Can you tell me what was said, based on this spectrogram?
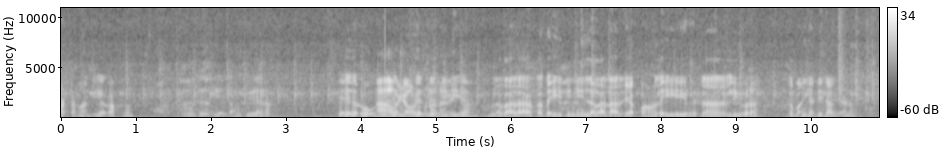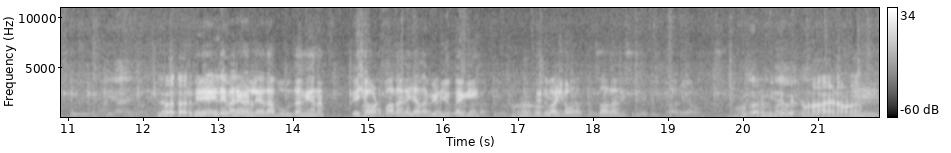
ਘੱਟ ਖਾਂਦੀ ਆ ਕੱਖ ਉਹਨੂੰ ਦੇ ਦਈਏ 10 ਵੀ ਦੇਣਾ ਫੇਰ ਆਹੋ, ਦੀ ਫੇਰ ਦੇ ਦੀ ਆ। ਲਗਾਤਾਰ ਤਾਂ ਦਈ ਦੀ ਨਹੀਂ ਲਗਾਤਾਰ ਜੇ ਆਪਾਂ ਹੁਣ ਦਈਏ ਫਿਰ ਤਾਂ ਲੀਵਰ ਦਵਾਈਆਂ ਦੀ ਲੱਗ ਜਾਣਾ। ਲਗਾਤਾਰ ਵੀ ਇਹ ਨਹੀਂ ਇਹਦੇ ਬਾਰੇ ਫਿਰ। ਲੈਦਾ ਬੋਲ ਦਾਂਗੇ ਹਨਾ। ਇਹ ਸ਼ਾਰਟ ਪਾ ਦਾਂਗੇ ਜ਼ਿਆਦਾ ਵੀਡੀਓ ਪੈ ਗਈ। ਹਾਂ। ਇਹਦੇ ਬਾਅਦ ਸ਼ਾਰਟ ਪਾ ਦਾਂਗੇ। ਹੁਣ ਗਰਮੀ ਦੇ ਵਿੱਚ ਹੁਣ ਆ ਜਾਣਾ ਹੁਣ ਹੂੰ।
